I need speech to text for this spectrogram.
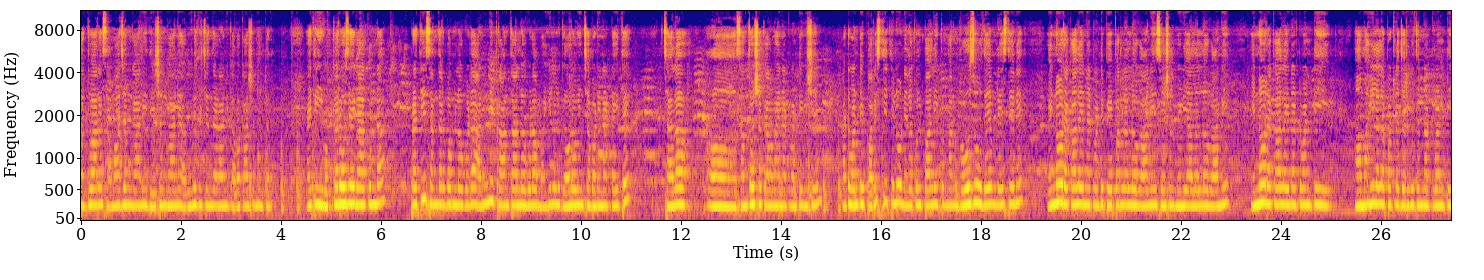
తద్వారా సమాజం కానీ దేశం కానీ అభివృద్ధి చెందడానికి అవకాశం ఉంటుంది. అయితే ఈ ఒక్క రోజే కాకుండా ప్రతి సందర్భంలో కూడా అన్ని ప్రాంతాల్లో కూడా మహిళలు గౌరవించబడినట్టయితే చాలా సంతోషకరమైనటువంటి విషయం. అటువంటి పరిస్థితులు నెలకొల్పాలి. ఇప్పుడు మనం రోజు ఉదయం లేస్తేనే ఎన్నో రకాలైనటువంటి పేపర్లలో కానీ సోషల్ మీడియాలలో కానీ ఎన్నో రకాలైనటువంటి మహిళల పట్ల జరుగుతున్నటువంటి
